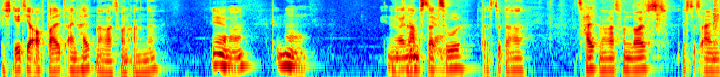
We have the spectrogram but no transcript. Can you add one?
Es steht ja auch bald ein Halbmarathon an, ne? Ja, genau. In Wie kam es dazu, dass du da als Halbmarathon läufst? Ist es ein,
